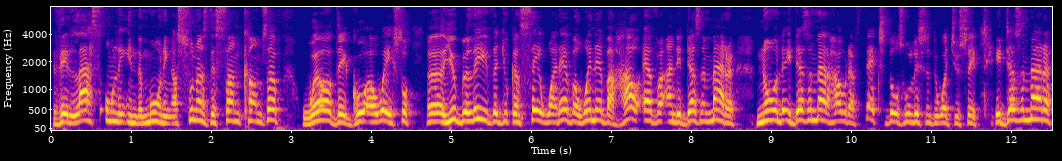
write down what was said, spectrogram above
They last only in the morning. As soon as the sun comes up, well, they go away. So uh, you believe that you can say whatever, whenever, however, and it doesn't matter. No, it doesn't matter how it affects those who listen to what you say. It doesn't matter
